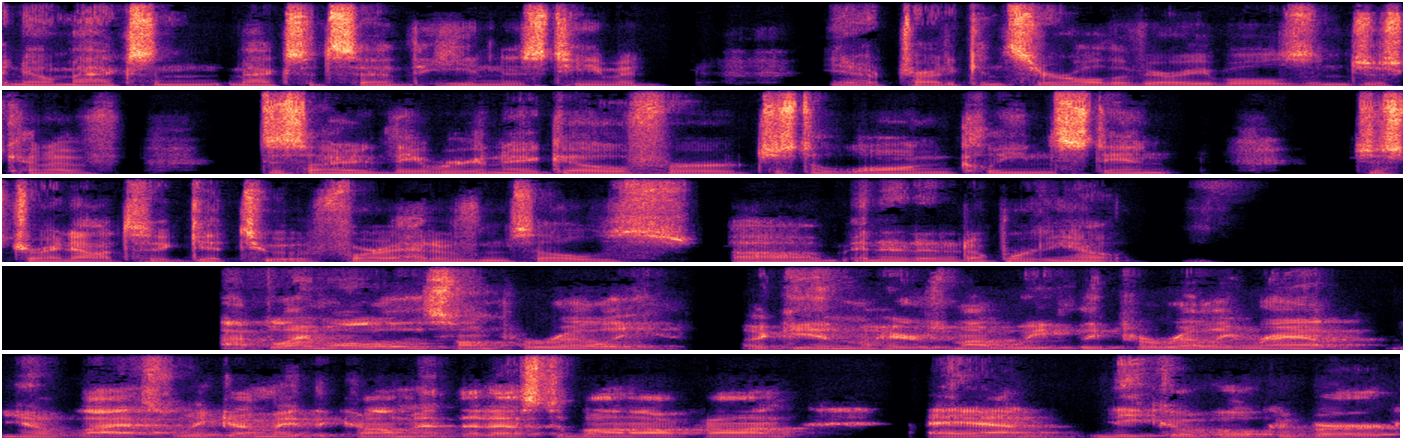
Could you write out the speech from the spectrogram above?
I know Max and Max had said that he and his team had, you know, tried to consider all the variables and just kind of decided they were going to go for just a long, clean stint, just try not to get too far ahead of themselves. Um, and it ended up working out. I blame all of this on Pirelli. Again, here's my weekly Pirelli rant. You know, last week I made the comment that Esteban Ocon and Nico Hulkenberg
